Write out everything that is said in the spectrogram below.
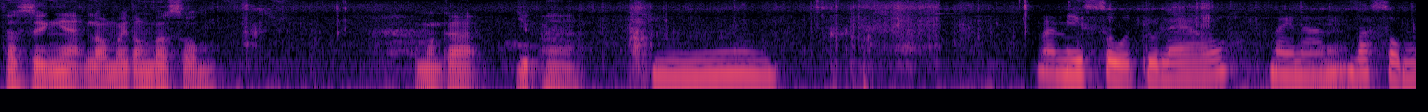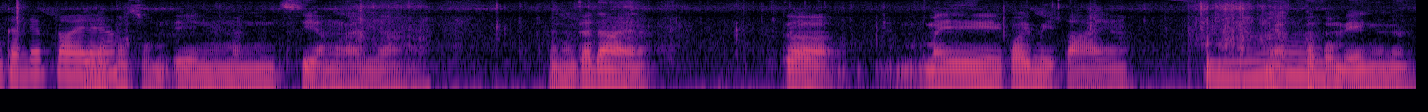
ถ้าซื้อเนี่ยเราไม่ต้องผสม มันก็ยี่ห้าอืมมันมีสูตรอยู่แล้วในนั้นอืมผสมกันเรียบร้อยถ้าแล้เราวผสมเองมันเสี่ยงหลายอย่างแต่มันก็ได้นะก็ไม่ค่อยมีตายนะอืมเนี่ยผสมเองทั้งนั้น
